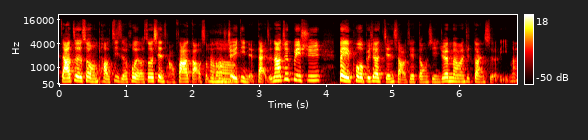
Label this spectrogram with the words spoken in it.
杂志的时候，我们跑记者会，有时候现场发稿什么东西，就一定得带着，嗯、然后就必须被迫必须要减少一些东西，你就会慢慢去断舍离嘛。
